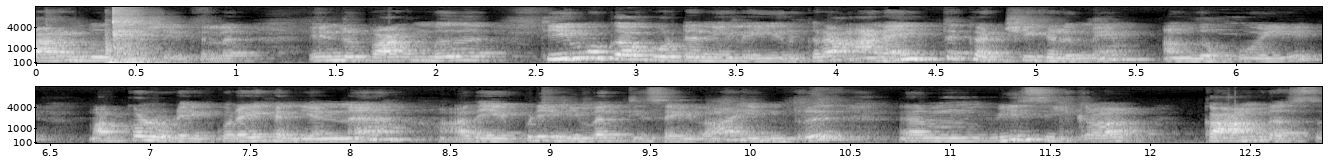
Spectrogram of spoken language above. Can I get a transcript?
பரம்பூர் விஷயத்துல என்று பார்க்கும்போது திமுக கூட்டணியில் இருக்கிற அனைத்து கட்சிகளுமே அங்கே போய் மக்களுடைய குறைகள் என்ன அதை எப்படி நிவர்த்தி செய்யலாம் என்று விசிகா காங்கிரஸ்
